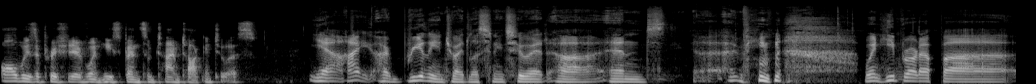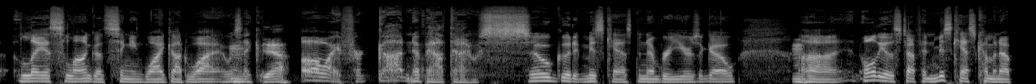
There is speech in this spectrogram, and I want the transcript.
always appreciative when he spends some time talking to us. Yeah, I I really enjoyed listening to it, uh, and uh, I mean when he brought up uh, Lea Salonga singing "Why God Why," I was mm, like, "Yeah, oh, I've forgotten about that." I was so good at Miscast a number of years ago, mm. uh, and all the other stuff. And Miscast coming up.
